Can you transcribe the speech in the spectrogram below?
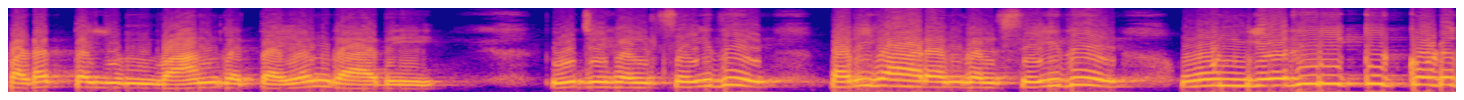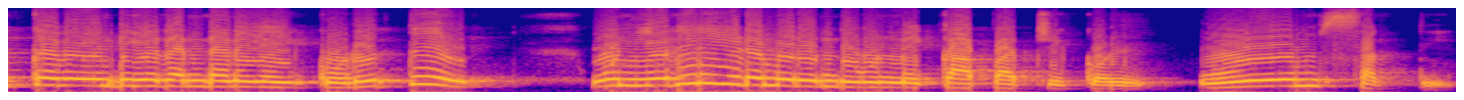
படத்தையும் வாங்க தயங்காதே. பூஜைகள் செய்து பரிகாரங்கள் செய்து உன் எதிரிக்கு கொடுக்க வேண்டிய தண்டனையை கொடுத்து உன் எதிரியிடமிருந்து உன்னை காப்பாற்றிக்கொள் ஓம் சக்தி.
